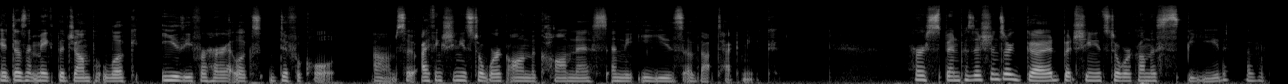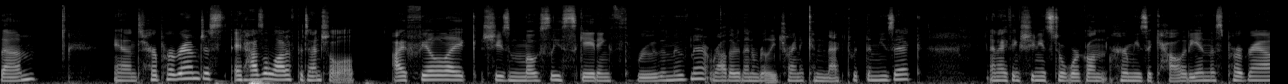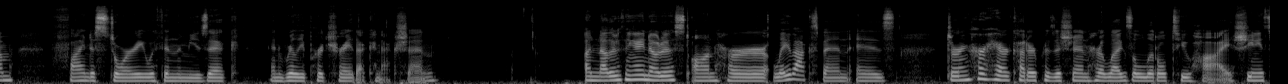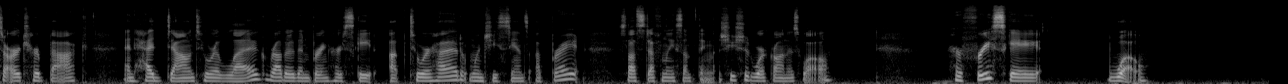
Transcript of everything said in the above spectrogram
it doesn't make the jump look easy for her. It looks difficult. Um, so I think she needs to work on the calmness and the ease of that technique. Her spin positions are good, but she needs to work on the speed of them. And her program just, it has a lot of potential. I feel like she's mostly skating through the movement rather than really trying to connect with the music. And I think she needs to work on her musicality in this program, find a story within the music, and really portray that connection. Another thing I noticed on her layback spin is during her hair cutter position, her leg's a little too high. She needs to arch her back and head down to her leg rather than bring her skate up to her head when she stands upright. So that's definitely something that she should work on as well. Her free skate, whoa.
